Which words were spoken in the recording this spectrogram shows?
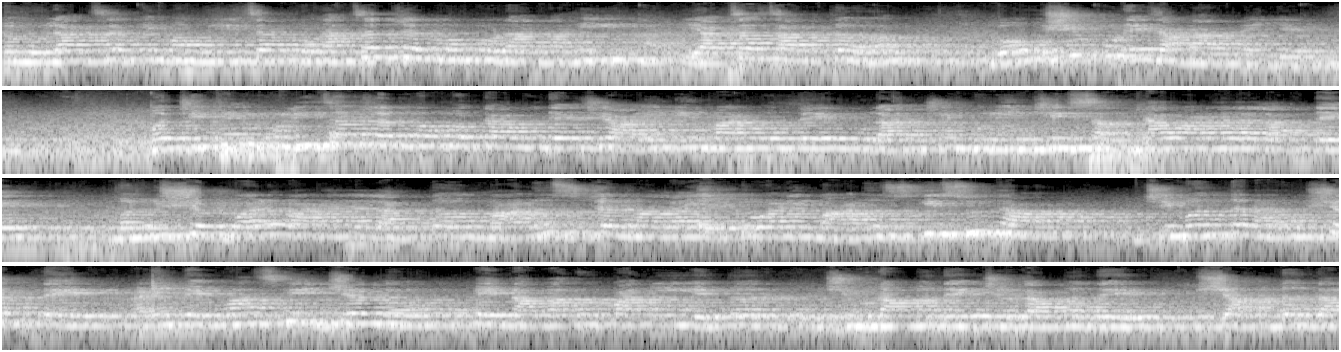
तर मुलाचा किंवा मुलीचा कोणाचाच जन्म होणार नाही याचाच अर्थ वंश पुढे जाणार नाहीये. मग जिथे मुलीचा जन्म होता उद्याची आई निर्माण होते मुलांची मुलींची संख्या वाढायला लागते मनुष्यबळ वाढायला लागतं माणूस जन्माला येतो आणि माणुसकी सुद्धा जिवंत राहू शकते. आणि तेव्हाच हे जग हे नावारूपाने येतं. जीवनामध्ये जगामध्ये शांतता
